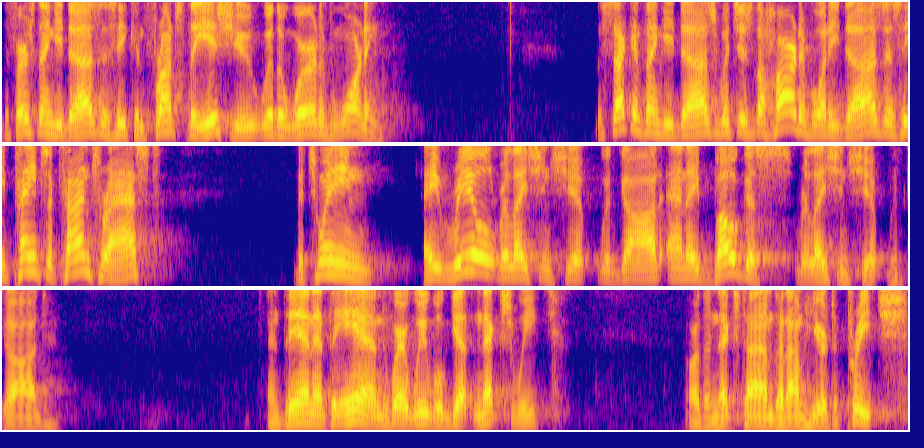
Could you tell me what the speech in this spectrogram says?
The first thing he does is he confronts the issue with a word of warning. The second thing he does, which is the heart of what he does, is he paints a contrast between a real relationship with God and a bogus relationship with God. And then at the end, where we will get next week, or the next time that I'm here to preach,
